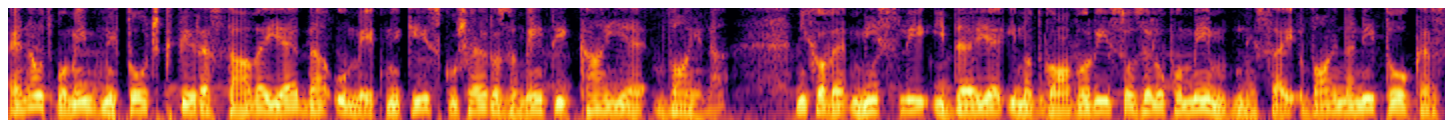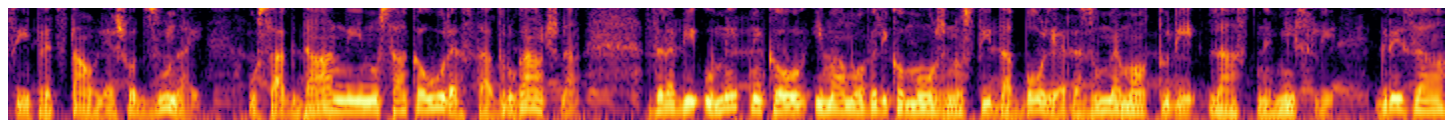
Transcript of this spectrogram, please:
Ena od pomembnih točk te razstave je, da umetniki skušajo razumeti, kaj je vojna. Njihove misli, ideje in odgovori so zelo pomembni, saj vojna ni to, kar si predstavljaš od zunaj. Vsak dan in vsaka ura sta drugačna. Zaradi umetnikov imamo veliko možnosti, da bolje razumemo tudi lastne misli. Gre za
